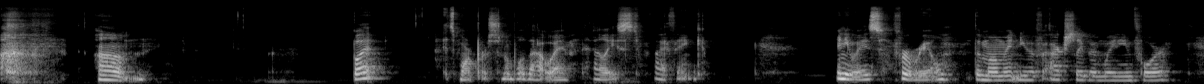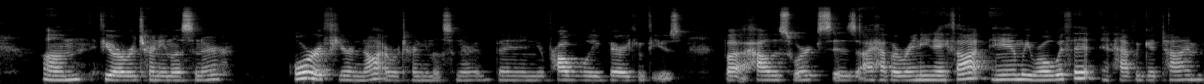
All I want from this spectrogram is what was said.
um, but it's more personable that way, at least, I think. Anyways, for real, the moment you have actually been waiting for. Um, if you are a returning listener, or if you're not a returning listener, then you're probably very confused. But how this works is I have a rainy day thought and we roll with it and have a good time.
